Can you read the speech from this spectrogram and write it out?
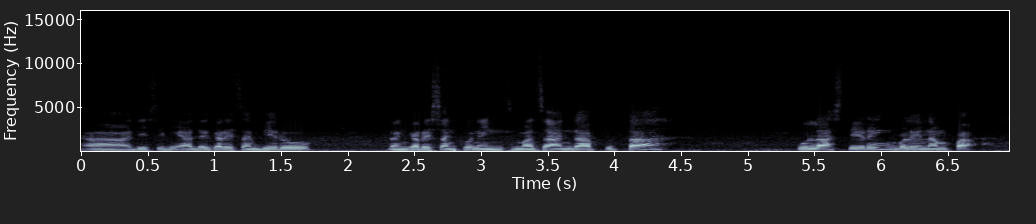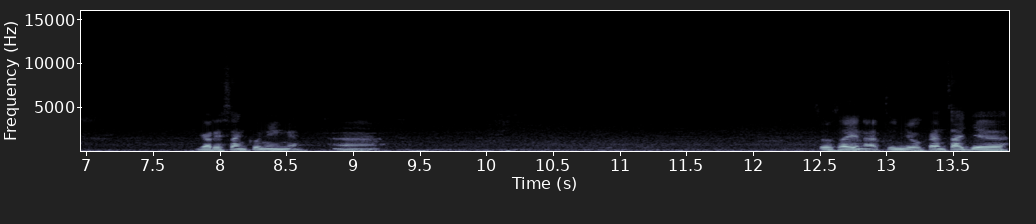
Uh, di sini ada garisan biru dan garisan kuning. Semasa anda putar, pula steering, boleh nampak garisan kuning kan. Uh. So, saya nak tunjukkan saja.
